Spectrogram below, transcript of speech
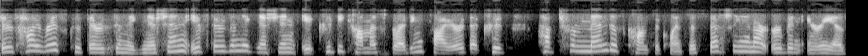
there's high risk that there's an ignition. If there's an ignition, it could become a spreading fire that could have tremendous consequences, especially in our urban areas.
